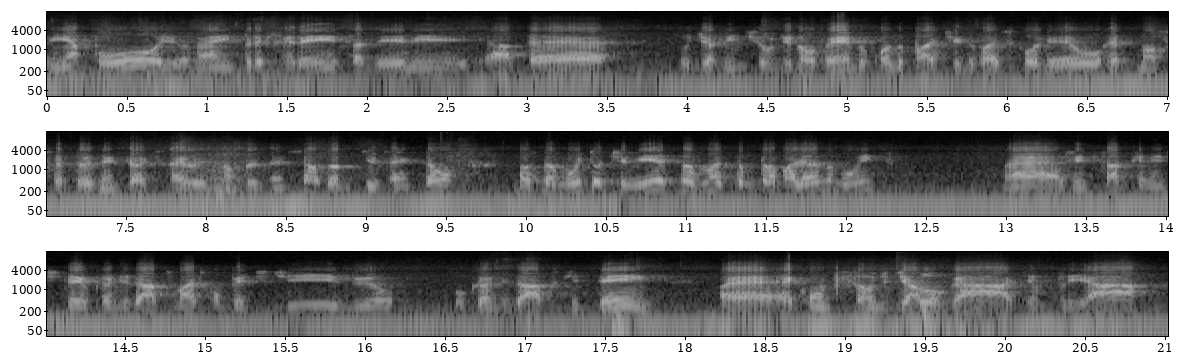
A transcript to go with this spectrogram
em apoio, né, em preferência dele até o dia 21 de novembro, quando o partido vai escolher o nosso representante na eleição presidencial do ano que vem. Então, nós estamos muito otimistas, mas estamos trabalhando muito. Né? A gente sabe que a gente tem o candidato mais competitivo, o candidato que tem é, é condição de dialogar, de ampliar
